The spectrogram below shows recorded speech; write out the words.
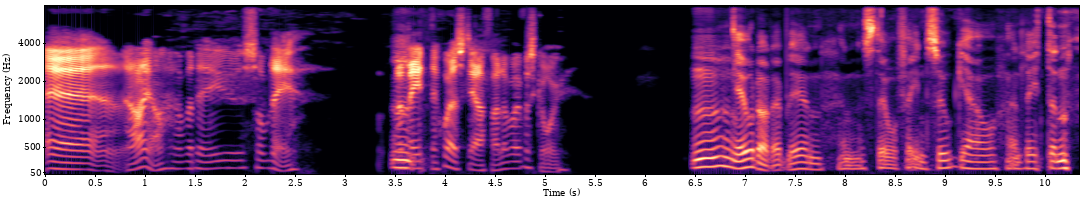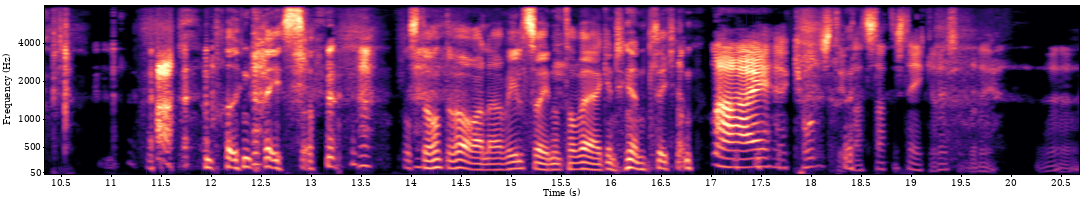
Eh, ja, ja, men det är ju som det är. Men Mm. lite schysst i alla fall, det var ju för skoj. Mm, jo då, det blir en, en stor fin sugga och en liten brun gris. Och förstår inte var alla vildsvinen tar vägen egentligen. Nej, konstigt att statistiken är som den är. Eh,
